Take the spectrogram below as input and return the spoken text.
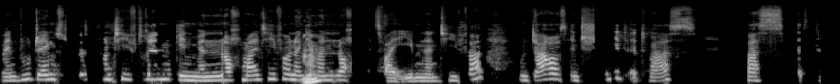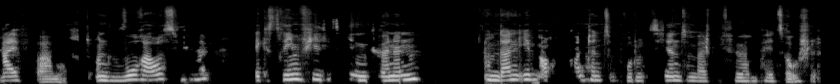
wenn du denkst, du bist schon tief drin, gehen wir noch mal tiefer und dann mhm. gehen wir noch zwei Ebenen tiefer. Und daraus entsteht etwas, was es greifbar macht und woraus wir extrem viel ziehen können, um dann eben auch Content zu produzieren, zum Beispiel für Paid Social.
